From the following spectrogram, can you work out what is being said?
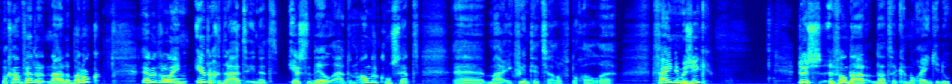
we gaan verder naar de barok. We hebben het er alleen eerder gedraaid in het eerste deel uit een ander concert. Uh, maar ik vind dit zelf nogal fijne muziek. Dus vandaar dat ik er nog eentje doe.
